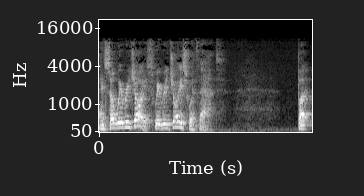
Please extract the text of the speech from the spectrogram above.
And so we rejoice. We rejoice with that. But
